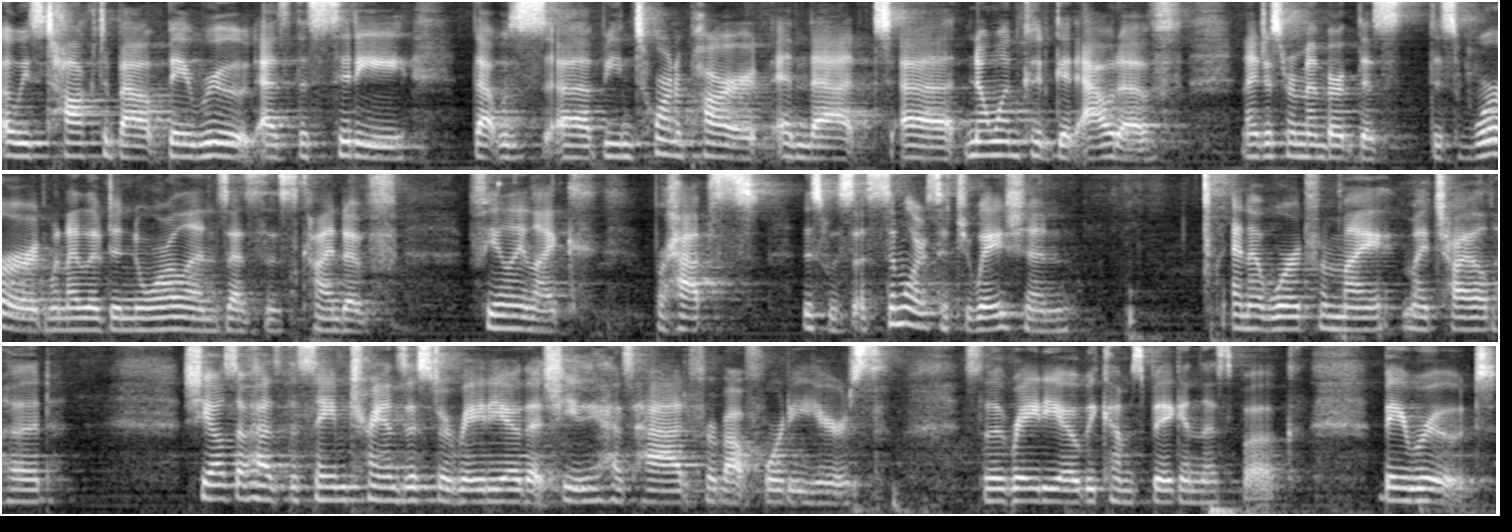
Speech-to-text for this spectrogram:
always talked about Beirut as the city that was uh, being torn apart and that uh, no one could get out of. And I just remembered this, this word when I lived in New Orleans as this kind of feeling like perhaps this was a similar situation and a word from my, my childhood. She also has the same transistor radio that she has had for about 40 years. So the radio becomes big in this book. Beirut.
